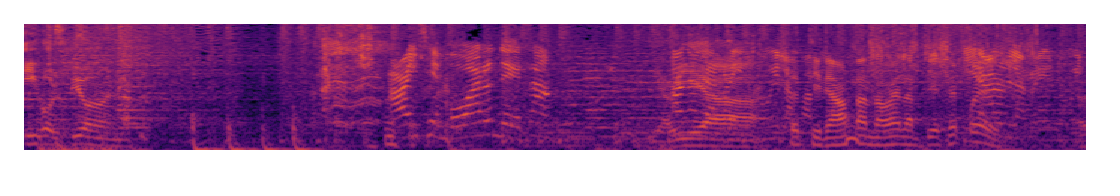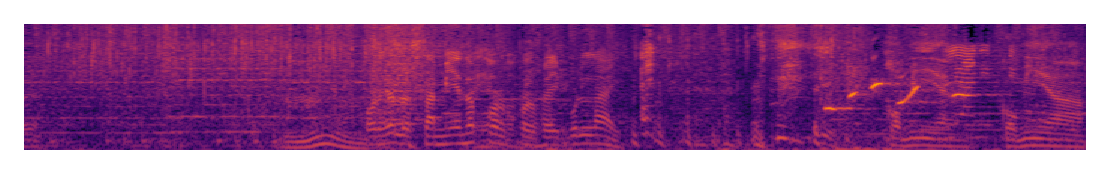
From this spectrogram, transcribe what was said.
Y golpeó en la... Ay, se embobaron de esa. Y había... Se tiraron la novela, empiece pues. Jorge lo están viendo por, por Facebook Live. Comía, comía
